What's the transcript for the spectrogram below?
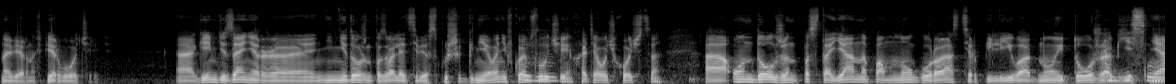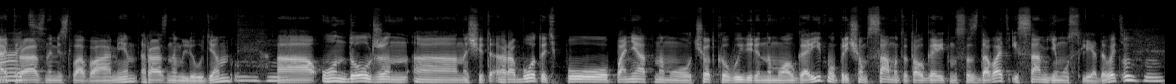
наверное, в первую очередь. А, геймдизайнер э, не должен позволять себе вспышек гнева ни в коем угу. случае, хотя очень хочется. А, он должен постоянно по многу раз терпеливо одно и то же объяснять, объяснять разными словами разным людям. Угу. Он должен значит, работать по понятному, четко выверенному алгоритму, причем сам этот алгоритм создавать и сам ему следовать. Угу.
